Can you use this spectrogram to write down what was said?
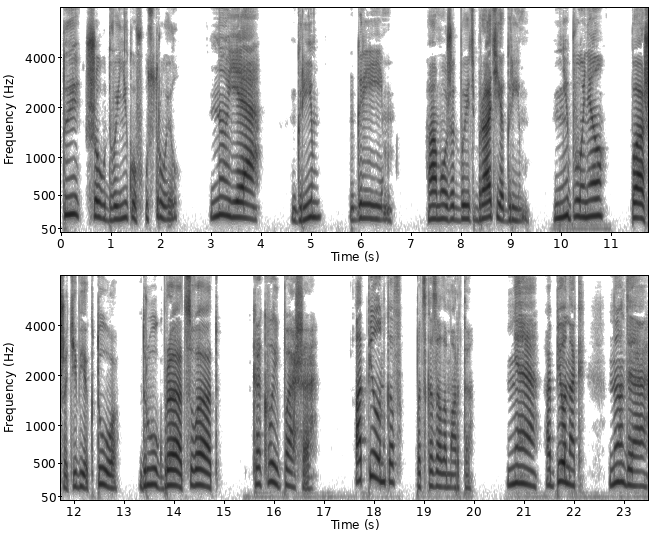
Ты шоу двойников устроил. Ну я. Грим? Грим. А может быть, братья Грим? Не понял. Паша тебе кто? Друг, брат, сват? Какой Паша? Опенков, подсказала Марта. Не, опенок. Ну да,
